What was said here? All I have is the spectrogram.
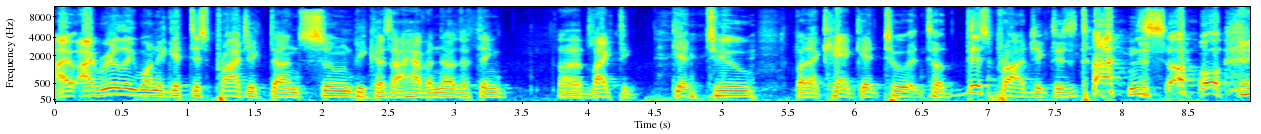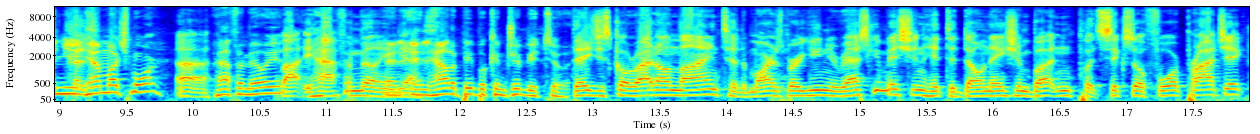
i, I really want to get this project done soon because i have another thing i'd like to get to but i can't get to it until this project is done so And you how much more? Uh, Half a million. about half a million and, yes. and how do people contribute to it? They just go right online to the Martinsburg Union Rescue Mission, hit the donation button, put 604 Project,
